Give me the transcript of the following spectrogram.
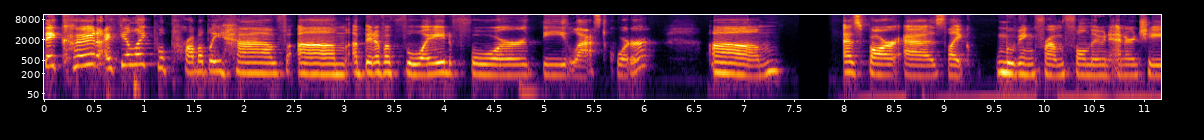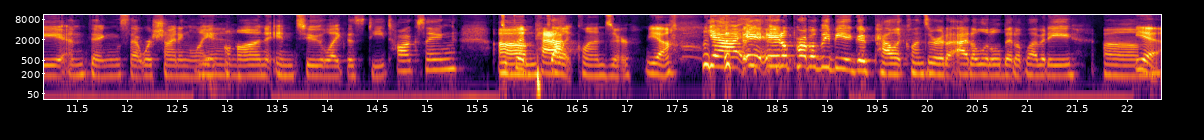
They could. I feel like we'll probably have um, a bit of a void for the last quarter, um, as far as like moving from full moon energy and things that we're shining light Yeah. on into like this detoxing. It's a Um, good that- palate cleanser. Yeah. yeah, it, it'll probably be a good palate cleanser to add a little bit of levity. Um, yeah.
